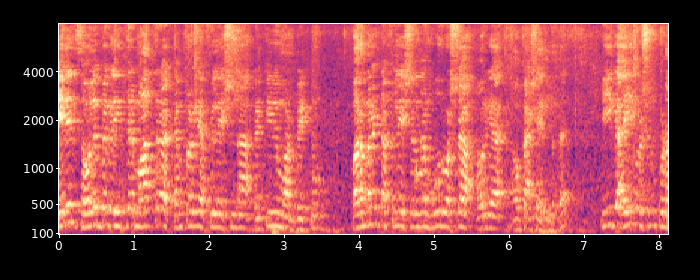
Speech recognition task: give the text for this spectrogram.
ಏನೇನು ಸೌಲಭ್ಯಗಳು ಇದ್ದರೆ ಮಾತ್ರ ಟೆಂಪರರಿ ಅಫಿಲಿಯೇಷನ್ನ ಕಂಟಿನ್ಯೂ ಮಾಡಬೇಕು. ಪರ್ಮನೆಂಟ್ ಅಫಿಲಿಯೇಷನ್ ಅಂದ್ರೆ ಮೂರು ವರ್ಷ ಅವರಿಗೆ ಅವಕಾಶ ಇರ್ತದೆ. ಈಗ ಐದು ವರ್ಷ ಕೂಡ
